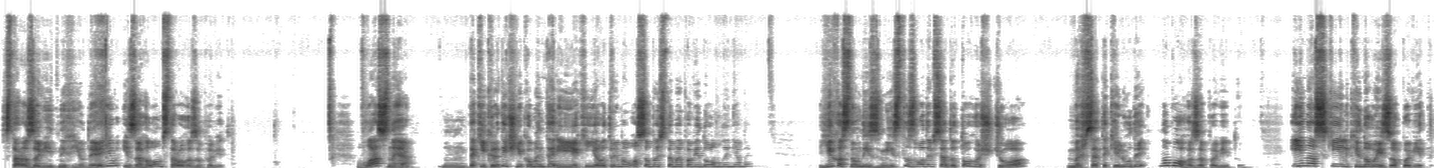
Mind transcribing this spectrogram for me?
старозавітних юдеїв і загалом старого заповіту. Власне, такі критичні коментарі, які я отримав особистими повідомленнями, їх основний зміст зводився до того, що ми ж все-таки люди нового заповіту. І наскільки новий заповіт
